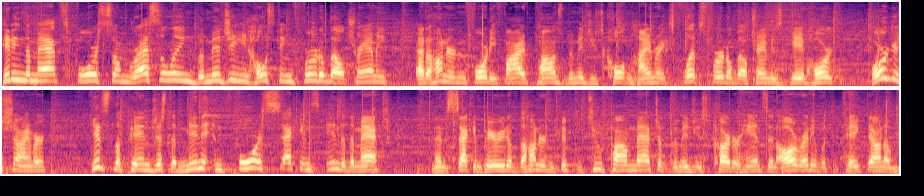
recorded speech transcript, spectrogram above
Hitting the mats for some wrestling, Bemidji hosting Fertile Beltrami at 145 pounds. Bemidji's Colton Heinrichs flips Fertile Beltrami's Gabe Hor Horgesheimer, gets the pin just a minute and four seconds into the match. And then second period of the 152-pound matchup, Bemidji's Carter Hansen already with the takedown of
